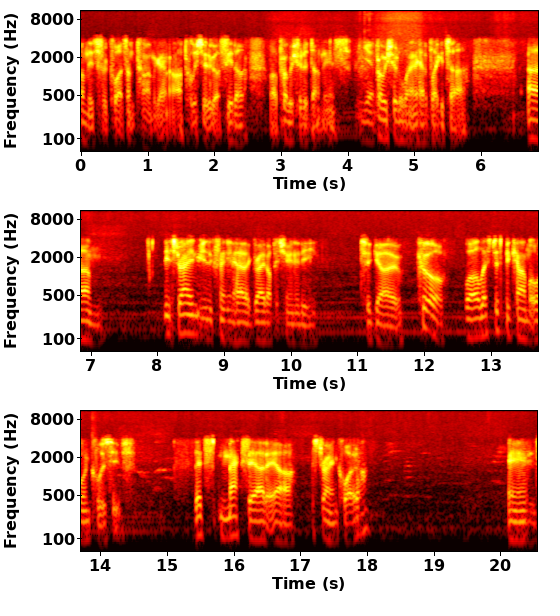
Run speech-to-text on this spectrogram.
on this for quite some time ago. I probably should have got fitter. I probably should have done this. Yeah. Probably should have learned how to play guitar. Um, the Australian music scene had a great opportunity to go, cool, well, let's just become all inclusive. Let's max out our Australian quota. And,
